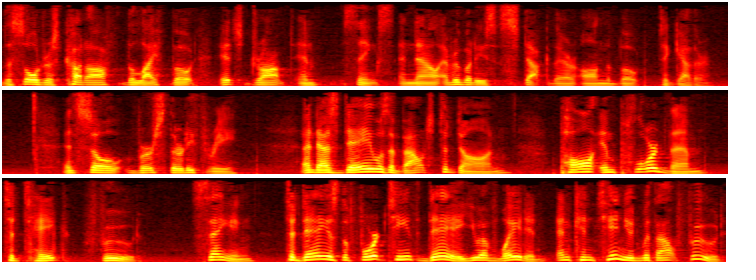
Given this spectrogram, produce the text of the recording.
The soldiers cut off the lifeboat. It's dropped and sinks, and now everybody's stuck there on the boat together. And so, verse 33 And as day was about to dawn, Paul implored them to take food, saying, Today is the fourteenth day you have waited and continued without food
